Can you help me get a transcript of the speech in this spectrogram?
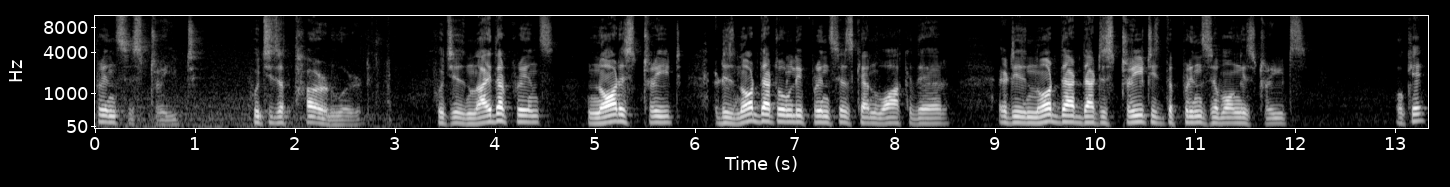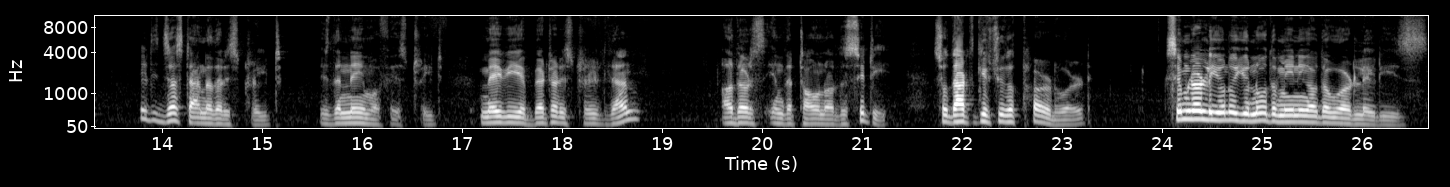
prince street, which is a third word, which is neither prince nor street. It is not that only princes can walk there. It is not that that street is the prince among streets. Okay? It is just another street, is the name of a street. Maybe a better street than others in the town or the city. So, that gives you the third word. Similarly, you know you know the meaning of the word ladies,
